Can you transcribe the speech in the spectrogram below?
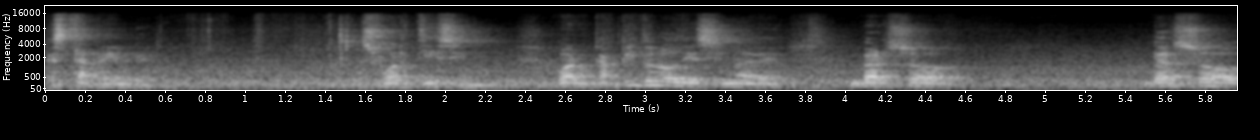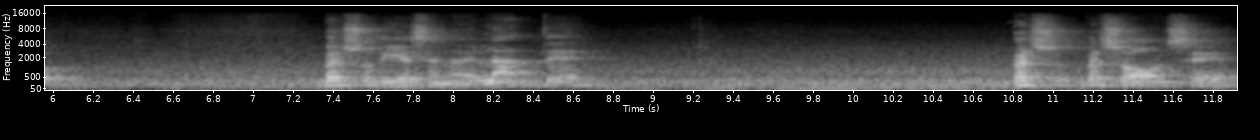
Es terrible, es fuertísimo. Bueno, capítulo 19, verso, verso, verso 10 en adelante, verso, verso 11,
